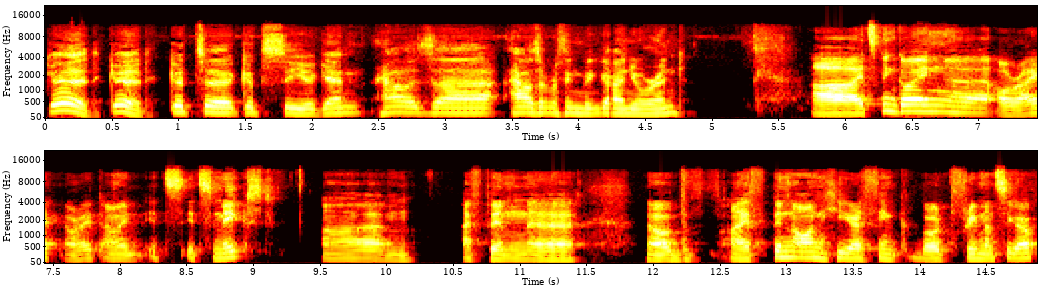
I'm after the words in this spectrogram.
Good, good, good to good to see you again. How is uh how's everything been going your end? Uh, it's been going uh, all right, all right. I mean, it's it's mixed. Um, I've been uh, no, I've been on here. I think about three months ago,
